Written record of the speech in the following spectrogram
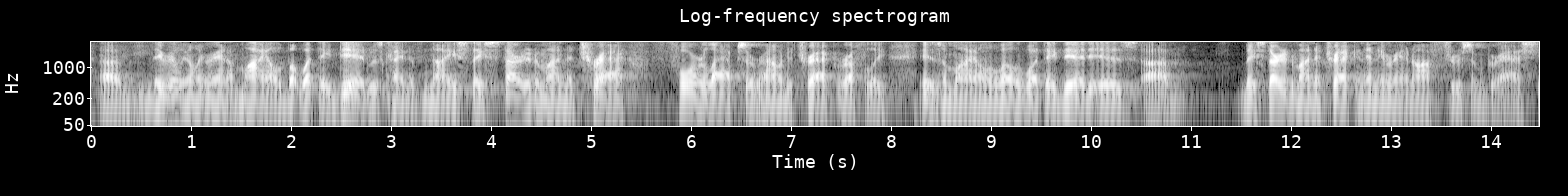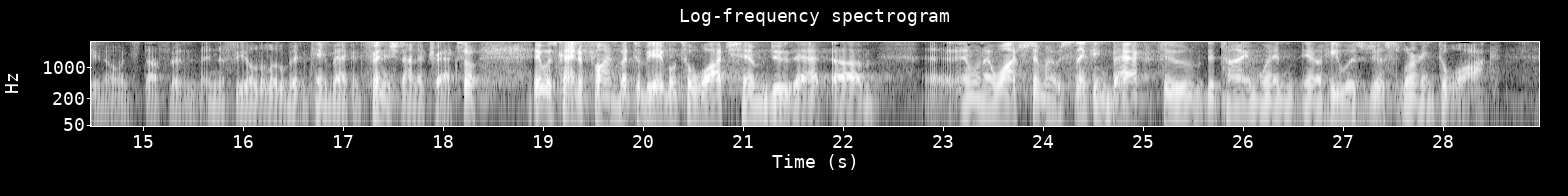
Uh, they really only ran a mile, but what they did was kind of nice. They started him on the track, four laps around a track roughly is a mile. Well, what they did is, um, they started him on the track and then they ran off through some grass, you know, and stuff in, in the field a little bit and came back and finished on the track. So it was kind of fun, but to be able to watch him do that, um, and when I watched him, I was thinking back to the time when, you know, he was just learning to walk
